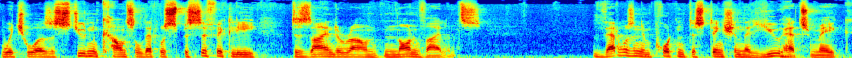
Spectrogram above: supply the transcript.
which was a student council that was specifically designed around nonviolence. That was an important distinction that you had to make.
